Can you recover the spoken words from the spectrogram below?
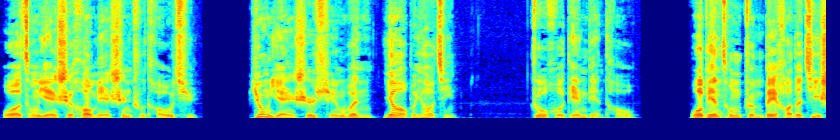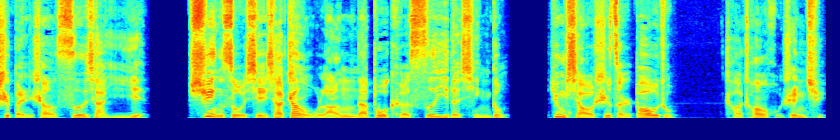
我从岩石后面伸出头去。用眼神询问要不要紧，朱户点点头，我便从准备好的记事本上撕下一页，迅速写下丈五郎那不可思议的行动，用小石子儿包住，朝窗户扔去。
